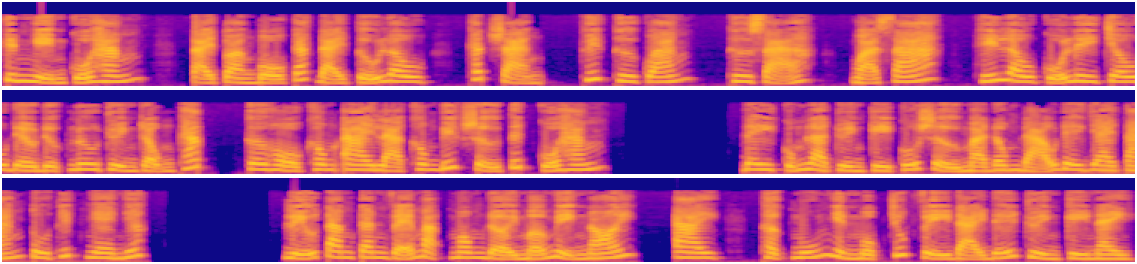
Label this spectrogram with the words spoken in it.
Kinh nghiệm của hắn, tại toàn bộ các đại tử lâu, khách sạn, thuyết thư quán, thư xã, ngõa xá, hí lâu của Ly Châu đều được lưu truyền rộng khắp, cơ hồ không ai là không biết sự tích của hắn. Đây cũng là truyền kỳ cố sự mà đông đảo đê giai tán tu thích nghe nhất. Liễu Tam Canh vẽ mặt mong đợi mở miệng nói, ai, thật muốn nhìn một chút vị đại đế truyền kỳ này,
